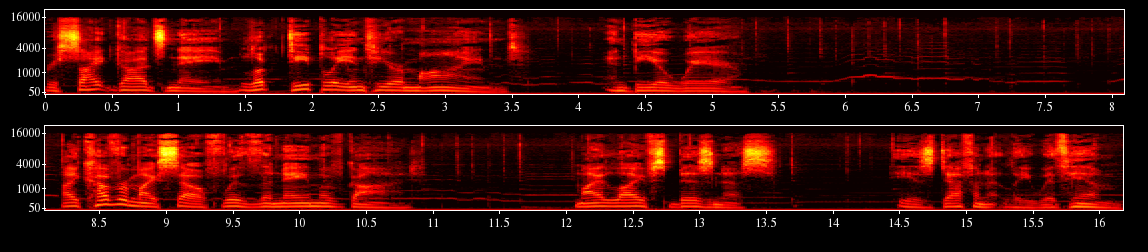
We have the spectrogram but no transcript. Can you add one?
Recite God's name. Look deeply into your mind and be aware. I cover myself with the name of God. My life's business is definitely with Him.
